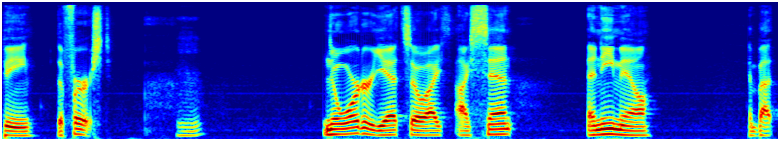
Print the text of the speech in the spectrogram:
being the 1st mm-hmm. No order yet, so I, I sent an email about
